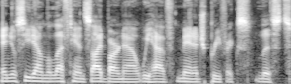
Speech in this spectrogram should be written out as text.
and you'll see down the left hand sidebar now we have manage prefix lists.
